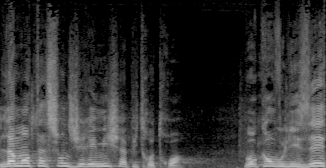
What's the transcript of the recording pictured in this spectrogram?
Lamentation de Jérémie, chapitre 3. Bon, quand vous lisez,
